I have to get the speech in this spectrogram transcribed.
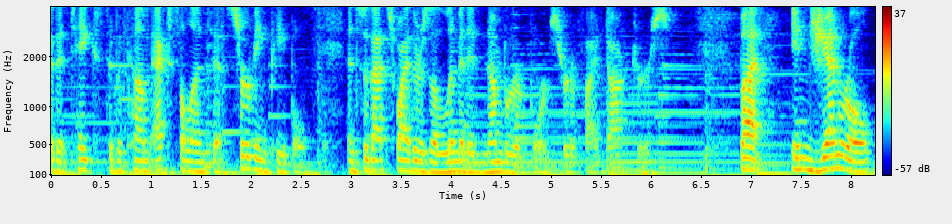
that it takes to become excellent at serving people. And so that's why there's a limited number of board certified doctors. But in general,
